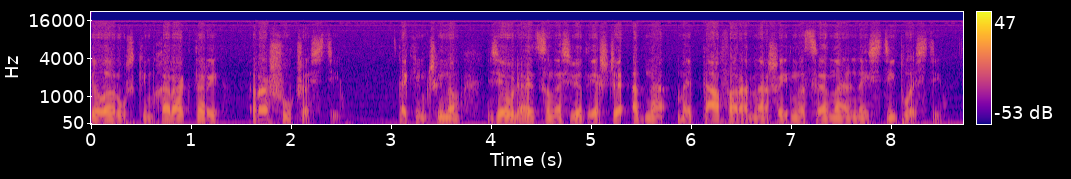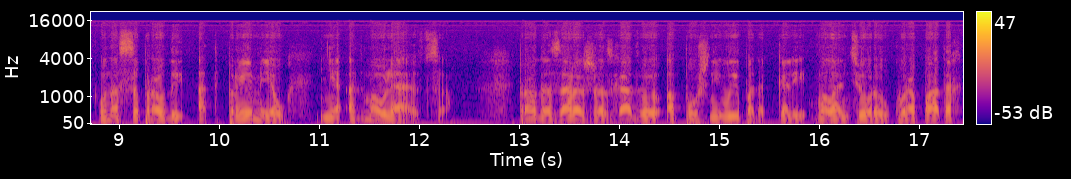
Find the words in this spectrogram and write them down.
беларускім характары рашучасці. Такім чынам з'яўляецца на свет яшчэ адна метафара нашай нацыянальнай сціпласці. У нас сапраўды ад прэміяў не адмаўляюцца. Праўда, зараз жа згадваю апошні выпадак, калі валанцёры ў курапатах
